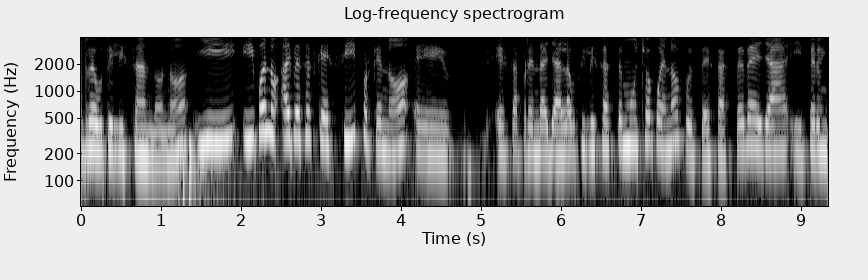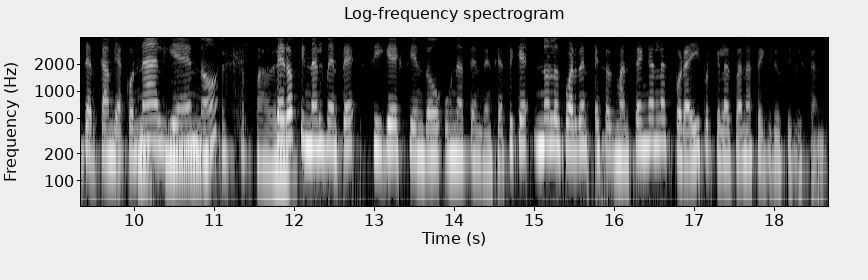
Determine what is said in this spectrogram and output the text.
reutilizando, ¿no? Y, y bueno, hay veces que sí, porque no, Eh, esta prenda ya la utilizaste mucho, bueno, pues deshazte de ella, y, pero intercambia con alguien, ¿no? Está padre. Pero finalmente sigue siendo una tendencia. Así que no los guarden, esas manténganlas por ahí porque las van a seguir utilizando.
